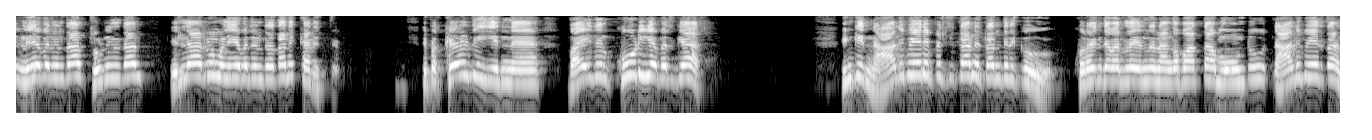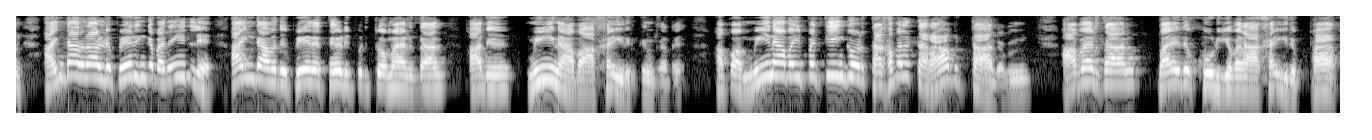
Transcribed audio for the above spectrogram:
இளையவர் என்றால் சுனில் தான் எல்லாரும் இளையவர் என்றதானே கருத்து. இப்ப கேள்வி என்ன? வயதில் கூடியவர் யார்? இங்கு நாலு பேரை பற்றி தானே தந்திருக்கு. குறைந்தவர்கள் என்று நாங்க பார்த்தா மூன்று நாலு பேர் தான். ஐந்தாவது ஆளுடைய பேர் இங்க இல்லை. ஐந்தாவது பேரை தேடி பிடித்தோமா இருந்தால் அது மீனாவாக இருக்கின்றது. அப்ப மீனாவை பற்றி இங்கு ஒரு தகவல் தராவிட்டாலும் அவர்தான் வயது கூடியவராக இருப்பார்.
